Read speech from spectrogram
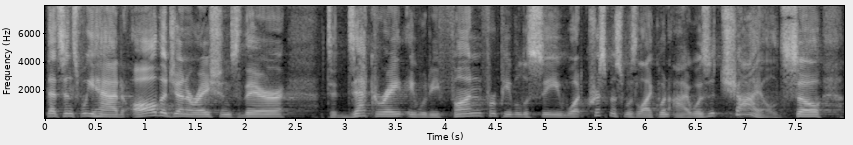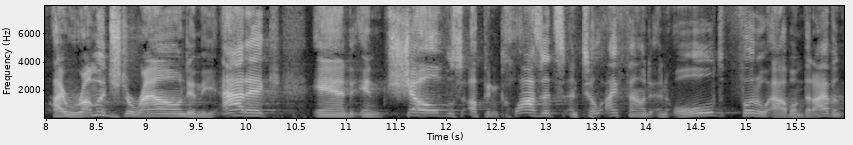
that since we had all the generations there, to decorate. It would be fun for people to see what Christmas was like when I was a child. So I rummaged around in the attic and in shelves up in closets until I found an old photo album that I haven't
